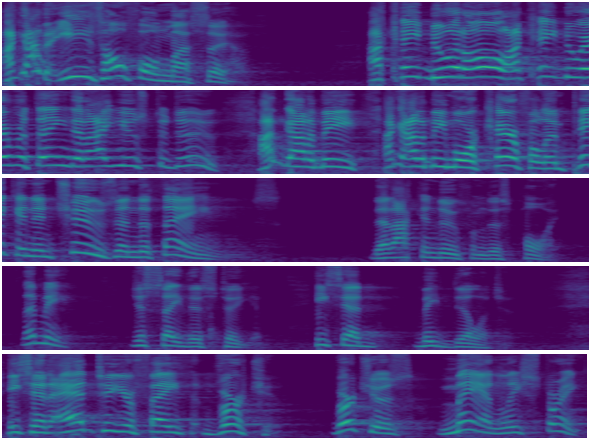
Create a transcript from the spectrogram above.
I got to ease off on myself. I can't do it all. I can't do everything that I used to do. I've got to be, I got to be more careful in picking and choosing the things that I can do from this point. Let me just say this to you. He said, be diligent. He said, add to your faith virtue. Virtue is manly strength.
